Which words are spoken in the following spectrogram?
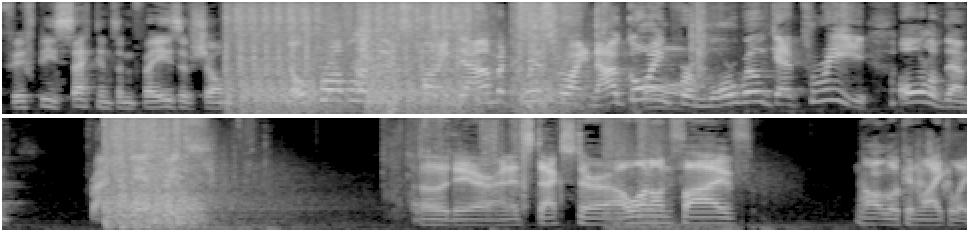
50 seconds and FaZe have shown no problem in coming down, but Twist right now going oh. for more will get three. All of them practically entries. Oh dear, and it's Dexter. A one on five. Not looking likely.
